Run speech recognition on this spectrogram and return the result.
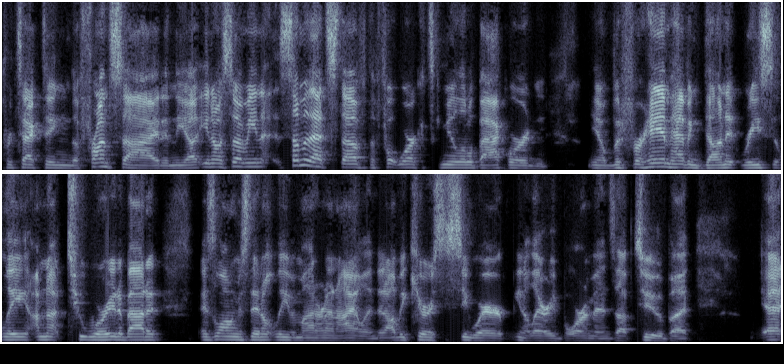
protecting the front side and the uh, you know so i mean some of that stuff the footwork it's to be a little backward and you know but for him having done it recently i'm not too worried about it as long as they don't leave him out on an island and i'll be curious to see where you know larry borom ends up too but uh,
